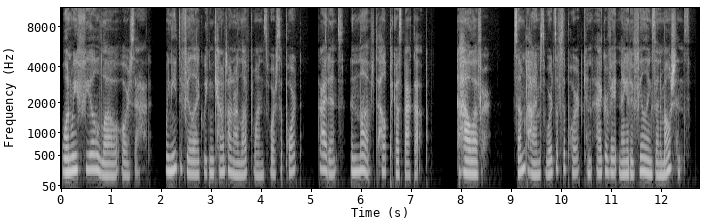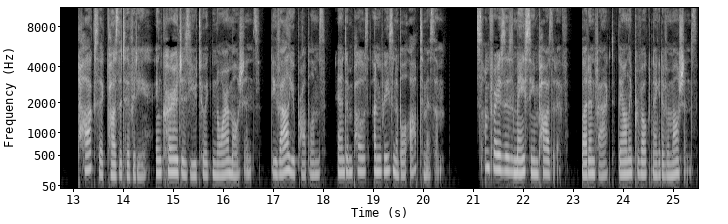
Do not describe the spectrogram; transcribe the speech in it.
When we feel low or sad, we need to feel like we can count on our loved ones for support, guidance, and love to help pick us back up. However, sometimes words of support can aggravate negative feelings and emotions. Toxic positivity encourages you to ignore emotions, devalue problems, and impose unreasonable optimism. Some phrases may seem positive, but in fact, they only provoke negative emotions.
